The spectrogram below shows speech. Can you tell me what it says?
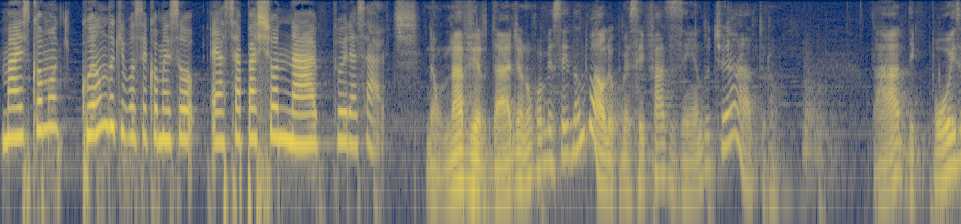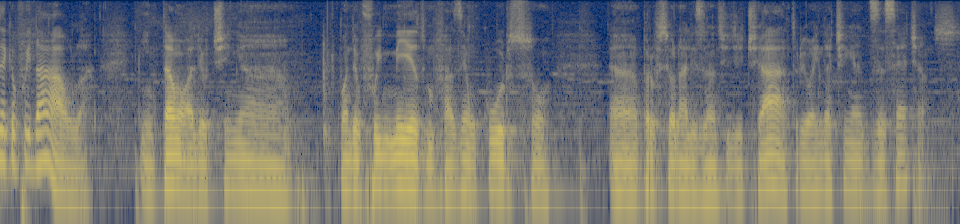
Mas como, quando que você começou a se apaixonar por essa arte? Não, na verdade, eu não comecei dando aula, eu comecei fazendo teatro. Tá? Depois é que eu fui dar aula. Então, olha, eu tinha. Quando eu fui mesmo fazer um curso ah, profissionalizante de teatro, eu ainda tinha 17 anos.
